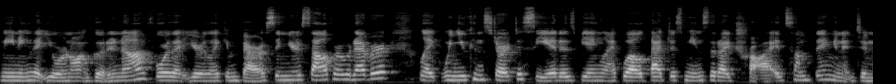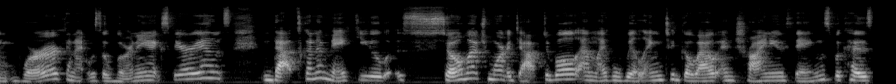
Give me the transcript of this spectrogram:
meaning that you're not good enough or that you're like embarrassing yourself or whatever like when you can start to see it as being like well that just means that i tried something and it didn't work and it was a learning experience that's going to make you so much more adaptable and like willing to go out and try new things because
